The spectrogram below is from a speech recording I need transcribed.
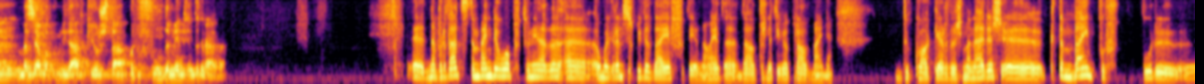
um, mas é uma comunidade que hoje está profundamente integrada. Eh, na verdade, também deu oportunidade a, a, uma grande subida da AFD, não é? Da, da alternativa para a Alemanha de qualquer das maneiras, eh, que também por, por eh,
